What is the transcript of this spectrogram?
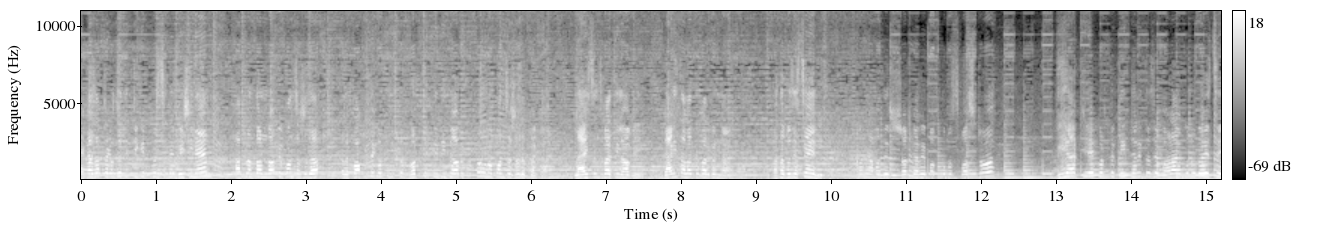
এক হাজার টাকা যদি টিকিট পরিস্থিতি বেশি নেন আপনার দণ্ড হবে পঞ্চাশ হাজার। তাহলে পকেট থেকে অতিরিক্ত ভর্তুকি দিতে হবে কত? উনপঞ্চাশ হাজার টাকা। লাইসেন্স বাতিল হবে। গাড়ি চালাতে পারবেন না। কথা বুঝেছেন? মানে আমাদের সরকারের বক্তব্য স্পষ্ট। বিআরটিএ কর্তৃক নির্ধারিত যে ভাড়াগুলো রয়েছে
